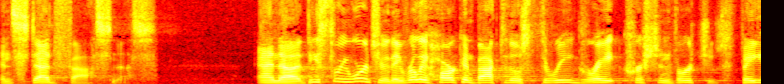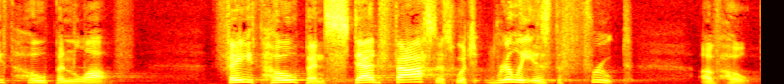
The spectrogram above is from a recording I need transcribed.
and steadfastness. And uh, these three words here, they really harken back to those three great Christian virtues faith, hope, and love. Faith, hope, and steadfastness, which really is the fruit of hope.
